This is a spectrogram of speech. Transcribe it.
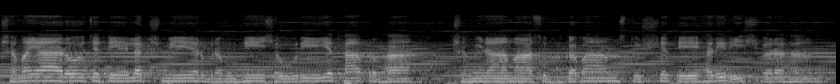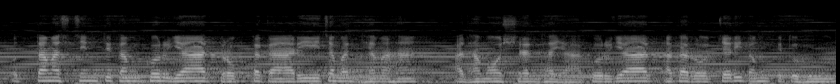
क्षमया रोचते लक्ष्मीर्ब्रह्मी शौरी यथा प्रभा क्षमिणामासु भगवांस्तुष्यते हरिरीश्वरः। उत्तमश्चिन्तितं कुर्यात् प्रोक्तकारी च मध्यमः। अधमो श्रद्धया कुर्यात् अकरोच्चरितं पितुः।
